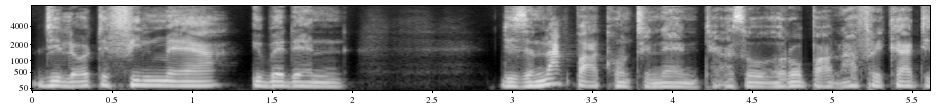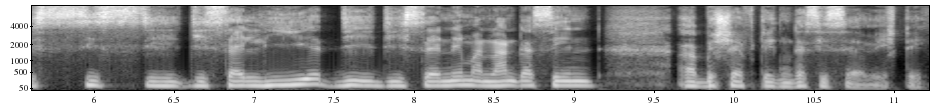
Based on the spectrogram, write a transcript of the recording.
die Leute viel mehr über den diese Nachbarkontinent, also Europa und Afrika, die, die, die sehr liiert, die, die sehr nebeneinander sind, äh, beschäftigen. Das ist sehr wichtig.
